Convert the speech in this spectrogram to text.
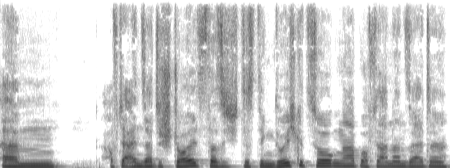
Ähm, auf der einen Seite stolz, dass ich das Ding durchgezogen habe, auf der anderen Seite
